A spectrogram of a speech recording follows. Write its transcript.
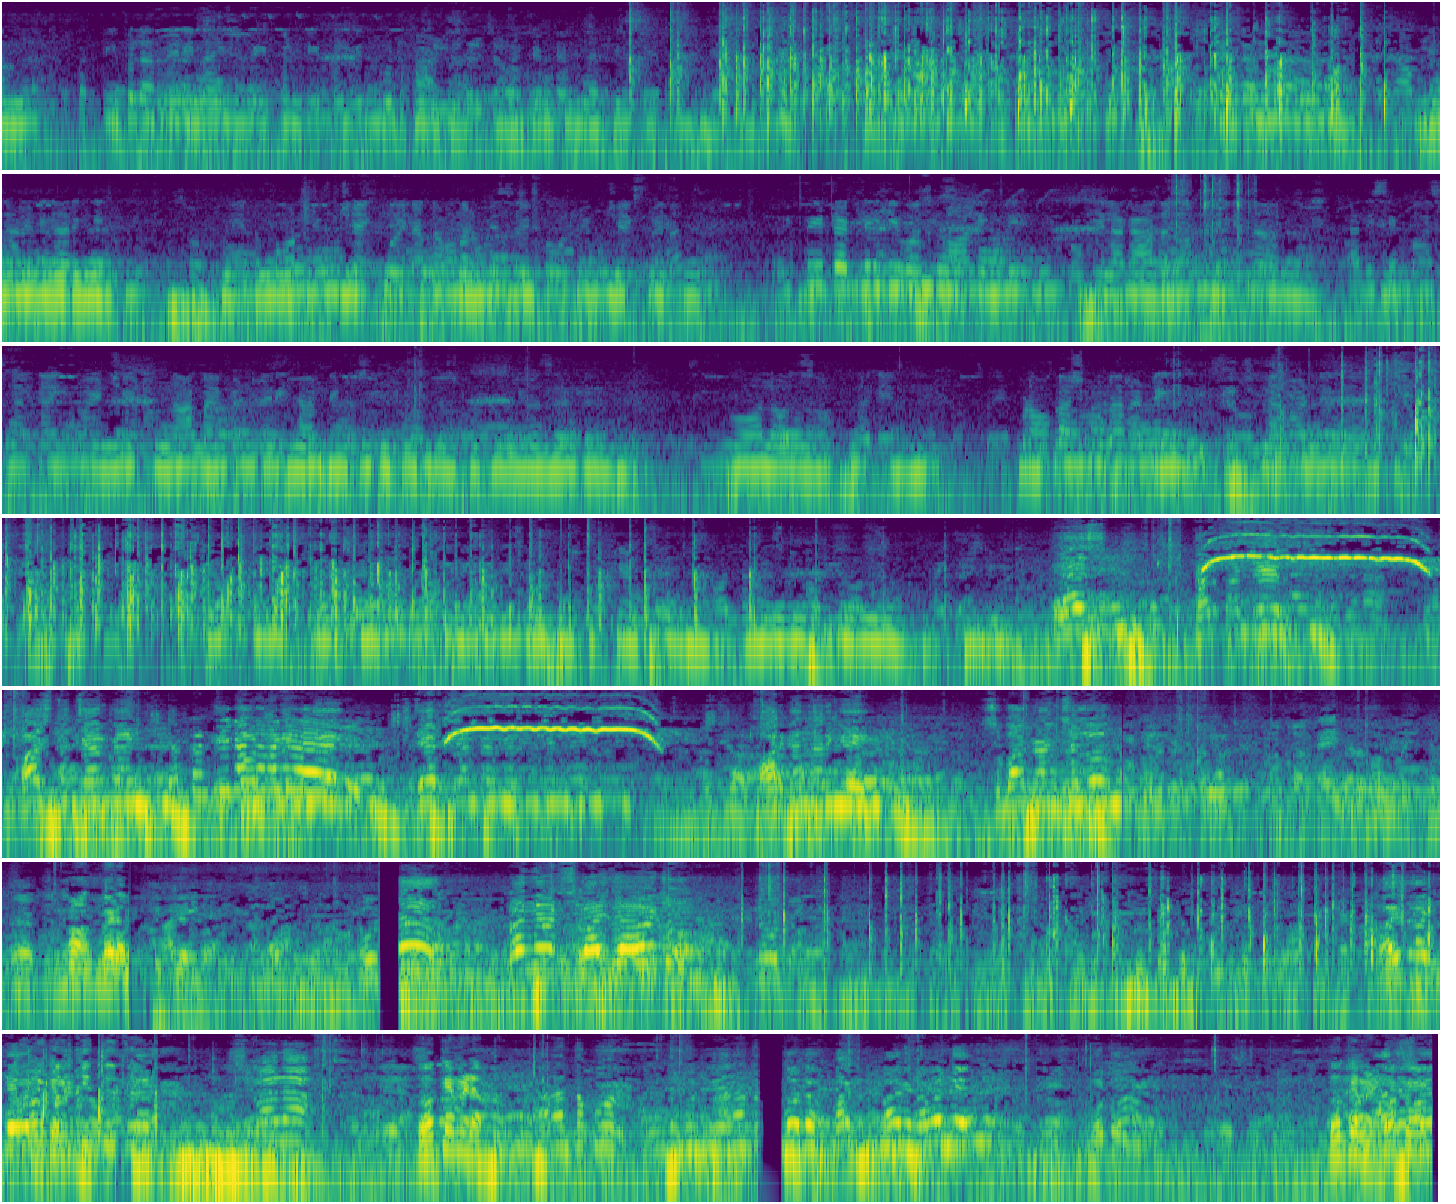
but people are very nice people people with good heart so I can definitely say Ramalingareddy గారికి so నేను phone lift చేయకపోయినా number miss అయి ఫోన్ లిఫ్ట్ చేయకపోయినా repeatedly he was calling me ఇలా కాదని వచ్చి నిన్న కలిసి పర్సనల్గా ఇన్వైట్ చేయడం నాకు I felt very happy to see him after news and see you all also again so ఎప్పుడు అవకాశం ఉన్నా రండి. సో కలవండి all the best for you also thank you Yes, Kalpan team. First champion. ఈ tournament state champion వారికి అందరికీ శుభాకాంక్షలు madam. Runners Vizag okay madam. Anantapur. Okay madam.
